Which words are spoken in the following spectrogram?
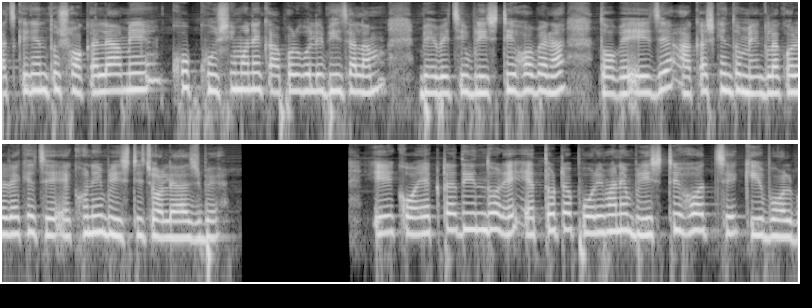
আজকে কিন্তু সকালে আমি খুব খুশি মনে কাপড়গুলি ভিজালাম। ভেবেছি বৃষ্টি হবে না। তবে এই যে আকাশ কিন্তু মেঘলা করে রেখেছে, এখনই বৃষ্টি চলে আসবে। এই কয়েকটা দিন ধরে এতটা পরিমাণে বৃষ্টি হচ্ছে, কি বলব?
